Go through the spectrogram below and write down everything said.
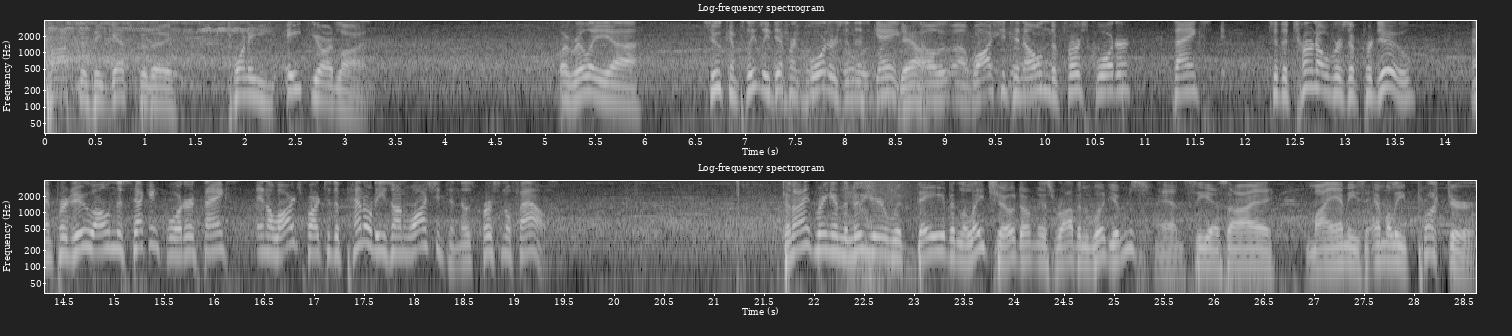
popped as he gets to the 28-yard line. Well, really, uh, two completely different quarters in this game. Yeah. You know, uh, Washington owned the first quarter thanks to the turnovers of Purdue. And Purdue owned the second quarter thanks in a large part to the penalties on Washington, those personal fouls. Tonight, ringing the new year with Dave and the Late Show. Don't miss Robin Williams and CSI Miami's Emily Procter.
